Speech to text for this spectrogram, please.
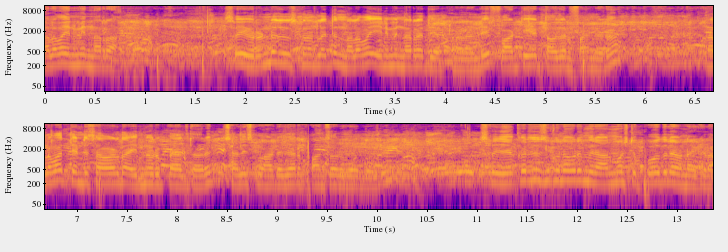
నలభై ఎనిమిదిన్నర సో ఇవి రెండు చూసుకున్నట్లయితే నలభై ఎనిమిదిన్నర అయితే చెప్తున్నానండి forty eight thousand five hundred. నలభై ಸಾವಿರದ ಐದುನೂರು ರೂಪಾಯಿ ಹೇಳ್ತಾರೆ ಚಾಲೀಸ್ ಆಟ ಹಜಾರ್ ಪಾಂಚ್ సో ఎక్కడ చూసుకున్నా కూడా మీరు ఆల్మోస్ట్ పోతులే ఉన్నాయి ఇక్కడ.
